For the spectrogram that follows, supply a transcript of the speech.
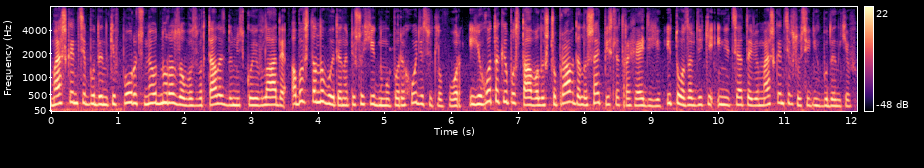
Мешканці будинків поруч неодноразово звертались до міської влади, аби встановити на пішохідному переході світлофор. І його таки поставили, щоправда, лише після трагедії. І то завдяки ініціативі мешканців сусідніх будинків.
